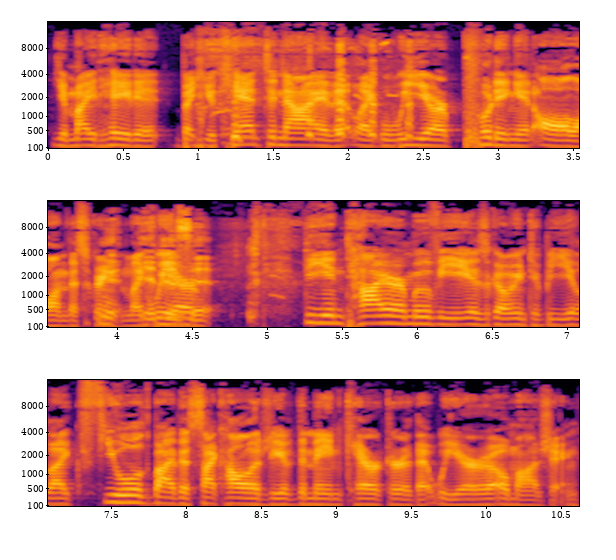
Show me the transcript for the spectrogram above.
you might hate it, but you can't deny that like we are putting it all on the screen. Like It we is are it. The entire movie is going to be like fueled by the psychology of the main character that we are homaging.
